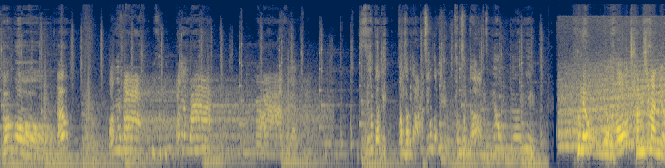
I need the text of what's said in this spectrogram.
성공. 아우. 아, 수고하셨 감사합니다. 수고하셨 감사합니다. 명령님. 세용, 어 잠시만요.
